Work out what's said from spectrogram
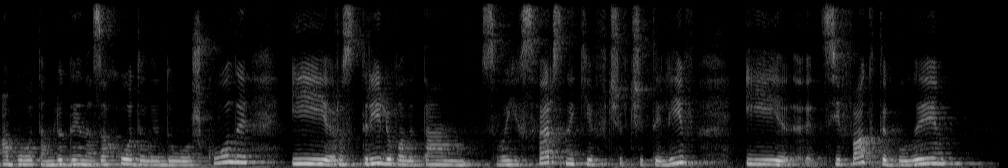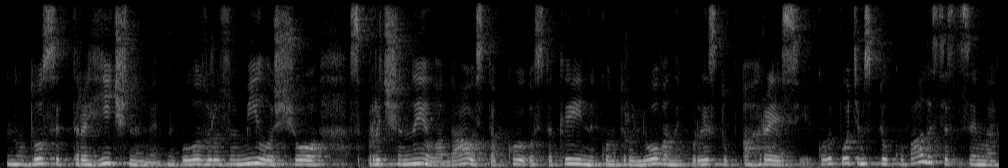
або там людина заходили до школи і розстрілювали там своїх сверстників чи вчителів. І ці факти були ну, досить трагічними. Не було зрозуміло, що спричинило да, ось, такий, ось такий неконтрольований приступ агресії. Коли потім спілкувалися з цими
